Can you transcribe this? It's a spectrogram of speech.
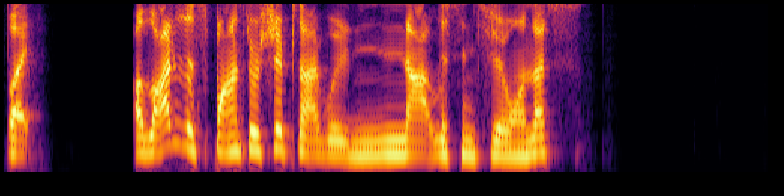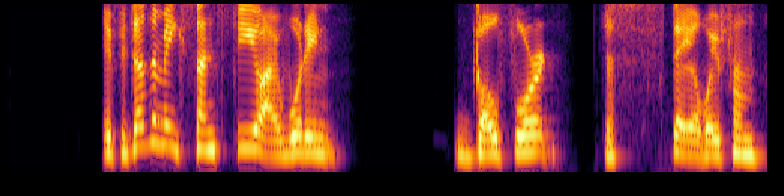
But a lot of the sponsorships I would not listen to unless if it doesn't make sense to you, I wouldn't go for it. Just stay away from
